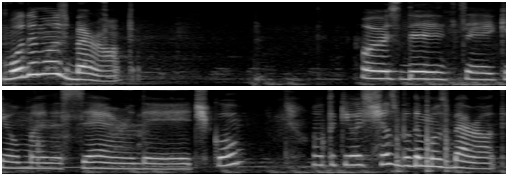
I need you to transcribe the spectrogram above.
будемо збирати. Ось дивіться, яке у мене сердечко. Ось таке ось зараз будемо збирати.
